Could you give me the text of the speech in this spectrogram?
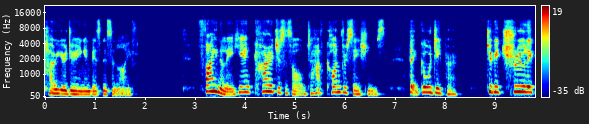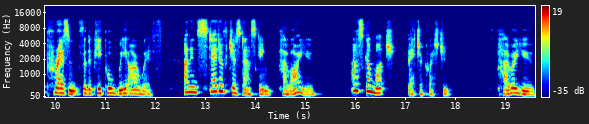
how you're doing in business and life. Finally, he encourages us all to have conversations that go deeper, to be truly present for the people we are with. And instead of just asking, How are you? ask a much better question How are you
